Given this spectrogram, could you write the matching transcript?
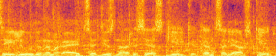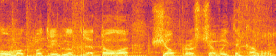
Ці люди намагаються дізнатися, скільки канцелярських гумок потрібно для того, щоб розчавити кавун.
